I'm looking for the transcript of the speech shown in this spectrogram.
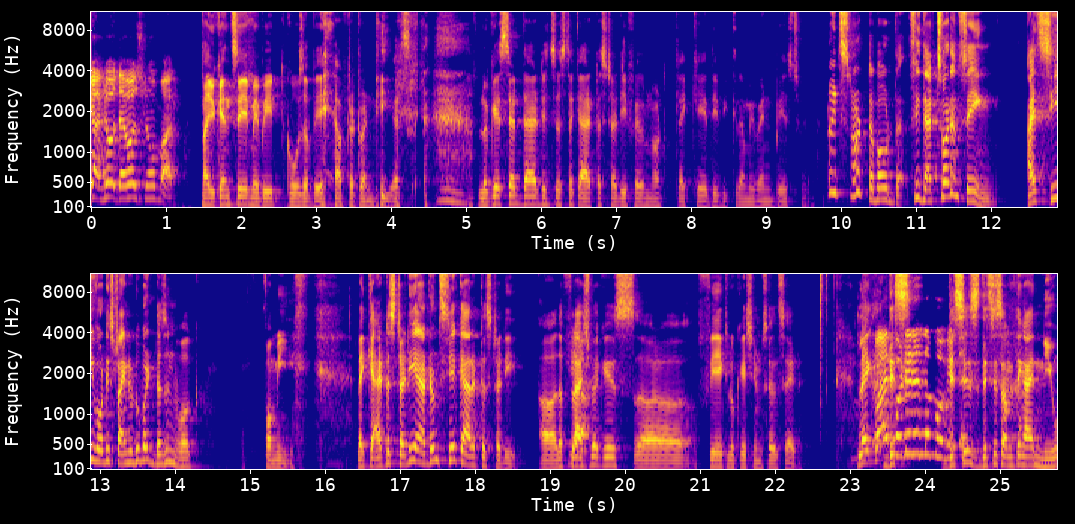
Yeah, no, there was no mark. Now you can say maybe it goes away after 20 years. Lokesh said that it's just a character study film, not like Kaithi Vikram event based film. No, it's not about that. See, that's what I'm saying. I see what he's trying to do, but it doesn't work for me. like character study, I don't see a character study. Uh, the Yeah. flashback is uh, fake. Lokesh himself said. Like Why this, put it in the movie? this is this is something I knew,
